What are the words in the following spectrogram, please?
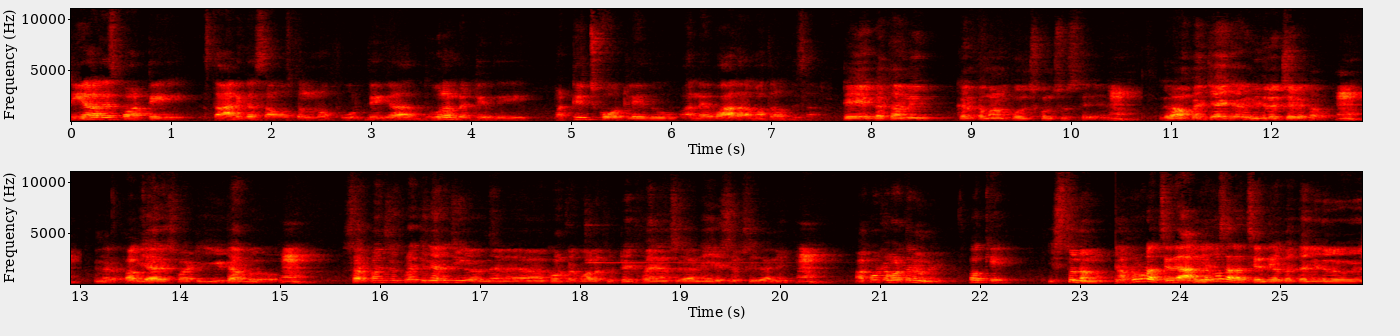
టిఆర్ఎస్ పార్టీ స్థానిక సంస్థలను పూర్తిగా దూరం పెట్టింది పట్టించుకోవట్లేదు అనే వాదన మాత్రం ఉంది సార్. అంటే గతాన్ని కనుక మనం పోల్చుకొని చూస్తే. గ్రామ పంచాయతీలకు నిధులు వచ్చేవే కావు. టీఆర్ఎస్ పార్టీ ఈ టర్మ్లో. సర్పంచ్ ప్రతి నెల అకౌంట్లకు వాళ్ళ ఫిఫ్టీన్త్ ఫైనాన్స్ కానీ ఎస్ఎఫ్సి కానీ. అకౌంట్లో పడుతూనే ఉన్నాయి. ఓకే. ఇస్తున్నాము. అప్పుడు కూడా వచ్చేది ఆరు నెలలకు ఒకసారి వచ్చేది. పెద్ద నిధులు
